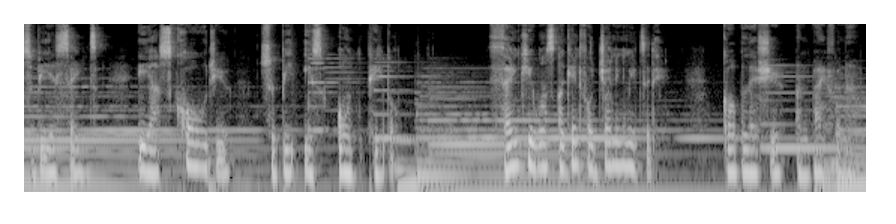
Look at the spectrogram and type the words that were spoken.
to be a saint. He has called you to be His own people. Thank you once again for joining me today. God bless you and bye for now.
